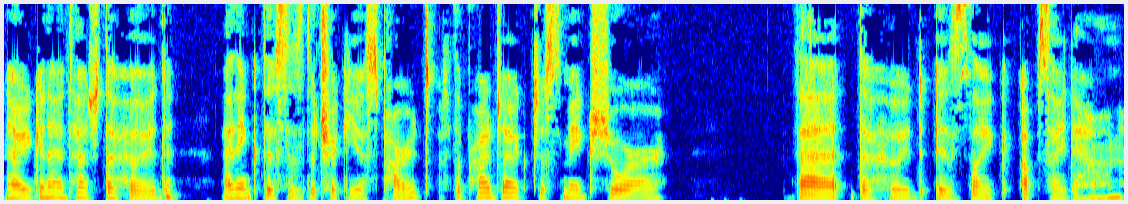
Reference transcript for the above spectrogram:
Now you're going to attach the hood. I think this is the trickiest part of the project. Just make sure that the hood is like upside down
